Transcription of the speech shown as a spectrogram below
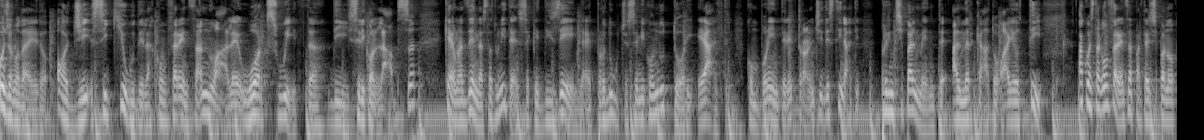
Buongiorno da Edo. Oggi si chiude la conferenza annuale Works With di Silicon Labs, che è un'azienda statunitense che disegna e produce semiconduttori e altri componenti elettronici destinati principalmente al mercato IoT. A questa conferenza partecipano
